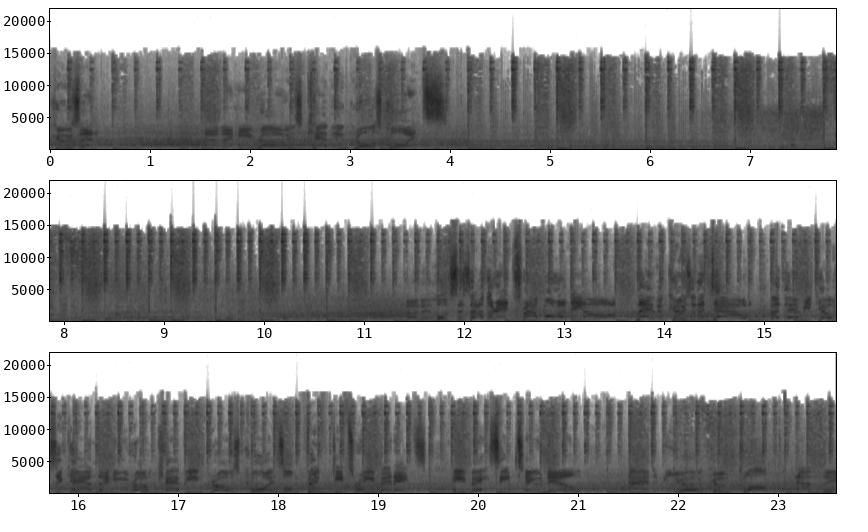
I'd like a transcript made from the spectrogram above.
Leverkusen. And the hero is Kevin Grosskreutz. And it looks as though they're in trouble, and they are. Leverkusen are down, and there he goes again, the hero Kevin Grosskreutz on 53 minutes. He makes it 2-0, and Jurgen Klopp and the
